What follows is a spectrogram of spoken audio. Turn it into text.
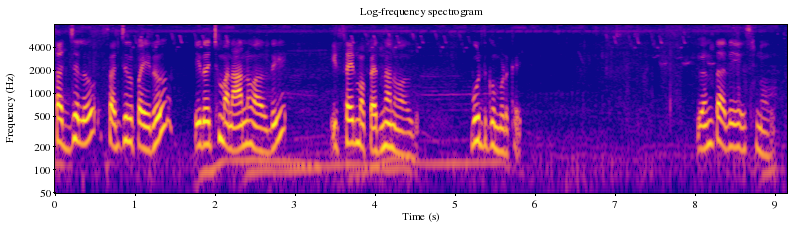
సజ్జలు సజ్జల పైరు. ఇది వచ్చి మా నాన్న వాళ్ళది. ఇటు సైడ్ మా పెద్దనాన్న వాళ్ళది. బూడిద గుమ్మడికాయ. ఇదంతా అదే వేస్తున్నారు.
